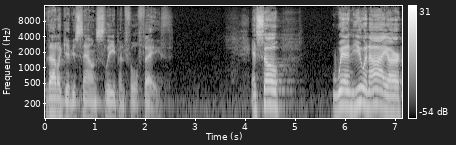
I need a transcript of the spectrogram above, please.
That'll give you sound sleep and full faith. And so, when you and I are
